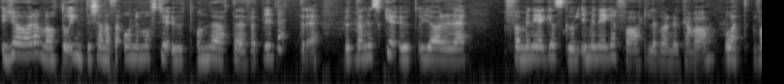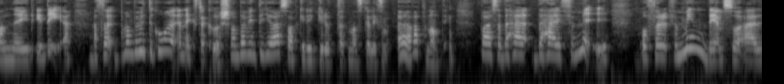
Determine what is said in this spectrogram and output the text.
göra något och inte känna så här, åh nu måste jag ut och nöta det för att bli bättre. Utan nu ska jag ut och göra det för min egen skull, i min egen fart eller vad det nu kan vara. Och att vara nöjd i det. Alltså, man behöver inte gå en extra kurs, man behöver inte göra saker i grupp för att man ska liksom öva på någonting. Bara så det här, det här är för mig. Och för, för min del så är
